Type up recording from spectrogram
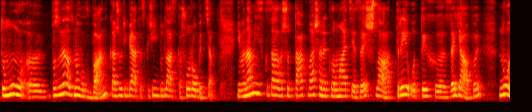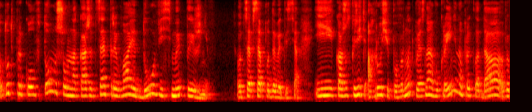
Тому е, позвонила знову в банк, кажу, ребята, скажіть, будь ласка, що робиться? І вона мені сказала, що так, ваша рекламація зайшла, три отих е, заяви. Ну тут прикол в тому, що вона каже, це триває до вісьми тижнів. Оце все подивитися. І кажу, скажіть, а гроші повернуть? Бо я знаю, в Україні, наприклад, да, ви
